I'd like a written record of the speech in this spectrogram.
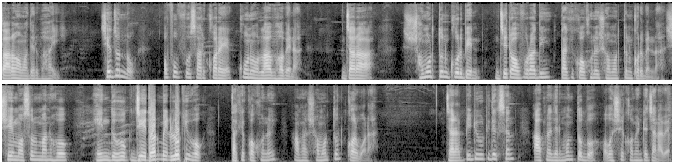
তারাও আমাদের ভাই। সেজন্য অপপ্রচার করে কোনো লাভ হবে না। যারা সমর্থন করবেন, যেটা অপরাধী, তাকে কখনোই সমর্থন করবেন না। সে মুসলমান হোক, হিন্দু হোক, যে ধর্মের লোকই হোক, তাকে কখনোই আমরা সমর্থন করব না। যারা ভিডিওটি দেখছেন আপনাদের মন্তব্য অবশ্যই কমেন্টে জানাবেন।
